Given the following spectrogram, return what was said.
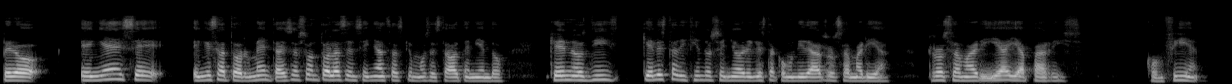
Pero en, ese, en esa tormenta, esas son todas las enseñanzas que hemos estado teniendo. ¿Qué, nos di, qué le está diciendo el Señor en esta comunidad, Rosa María? Rosa María y a París. Confíen.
